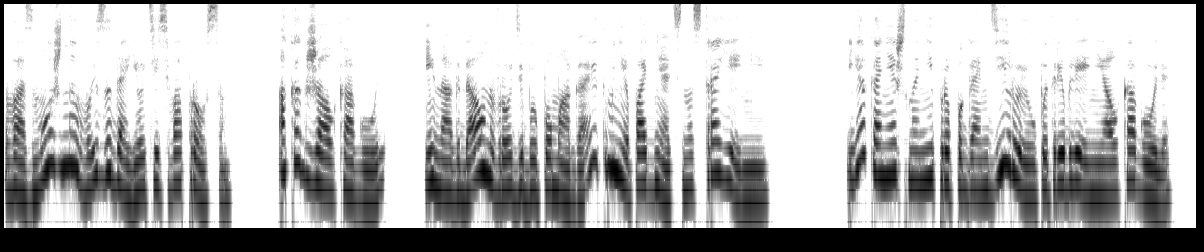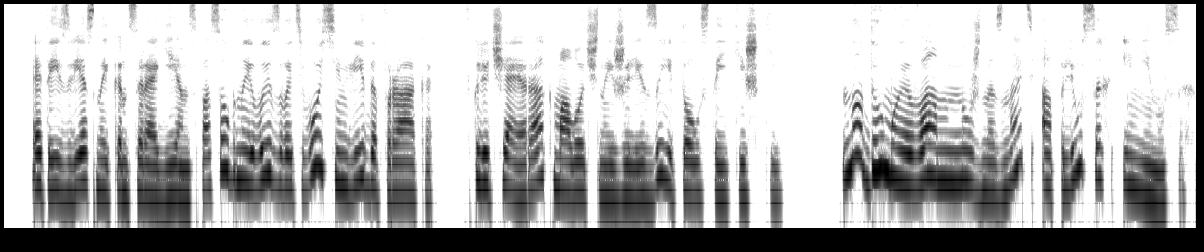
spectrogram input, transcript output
Возможно, вы задаетесь вопросом, а как же алкоголь Иногда он вроде бы помогает мне поднять настроение. Я, конечно, не пропагандирую употребление алкоголя. Это известный канцероген, способный вызвать 8 видов рака, включая рак молочной железы и толстой кишки. Но, думаю, вам нужно знать о плюсах и минусах.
